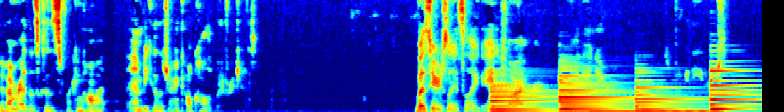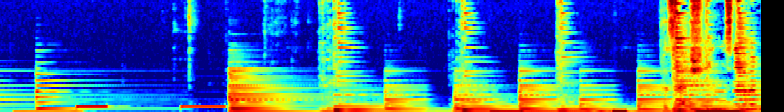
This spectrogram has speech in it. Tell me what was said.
if I'm redless because it's fucking hot and because I drank alcoholic beverages. But seriously, it's like 85 or 90 here. Possessions never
